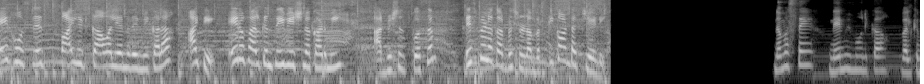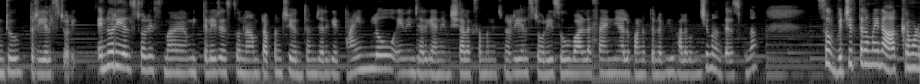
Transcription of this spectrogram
ఎయిర్ హోస్టెస్ పైలట్ కావాలి అన్నదే మీ కళ అయితే aero falcons aviation academy admissions కోసం డిస్ప్లేలో కనిపిస్తున్న నంబర్స్కి కాంటాక్ట్ చేయండి. నమస్తే నేను మీ Monika. Welcome to the real story ఎన్నో రియల్ స్టోరీస్ మా మీకు తెలియజేస్తున్నాం. ప్రపంచ యుద్ధం జరిగే టైంలో ఏమేమి జరిగాయి అనే విషయాలకు సంబంధించిన రియల్ స్టోరీస్ వాళ్ళ సైన్యాలు పన్నుతున్న వ్యూహాల గురించి మనం తెలుసుకుందాం. సో విచిత్రమైన ఆక్రమణ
